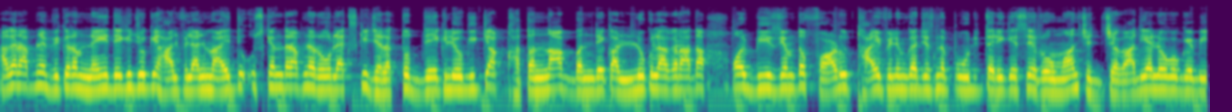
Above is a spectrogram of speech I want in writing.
अगर आपने विक्रम नहीं देखी, जो कि हाल फ़िलहाल में आई थी, उसके अंदर आपने रोलेक्स की झलक तो देख ली होगी। क्या खतरनाक बंदे का लुक लग रहा था और बीजीएम तो फाड़ू थाई फ़िल्म का, जिसने पूरी तरीके से रोमांच जगा दिया लोगों के बीच।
